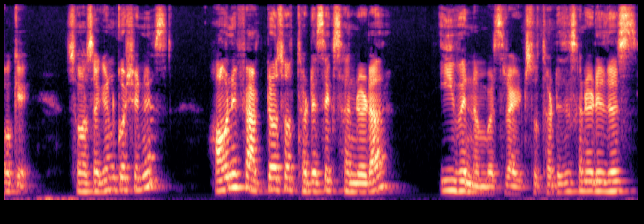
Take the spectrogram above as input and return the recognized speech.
Okay, so our second question is how many factors of 3600 are even numbers, right? So 3600 is this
